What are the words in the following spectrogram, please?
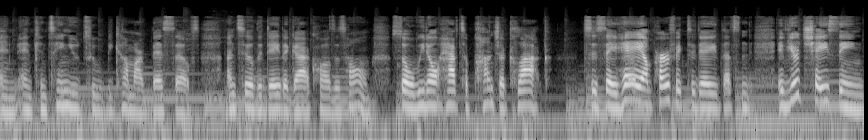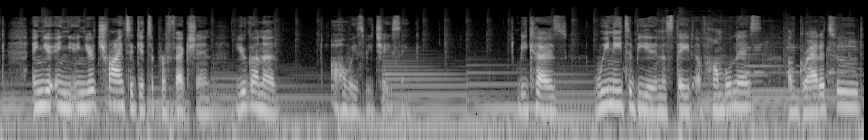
and, and continue to become our best selves until the day that God calls us home. So we don't have to punch a clock to say, "Hey, I'm perfect today." That's if you're chasing and you and, and you're trying to get to perfection, you're gonna always be chasing because we need to be in a state of humbleness, of gratitude,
